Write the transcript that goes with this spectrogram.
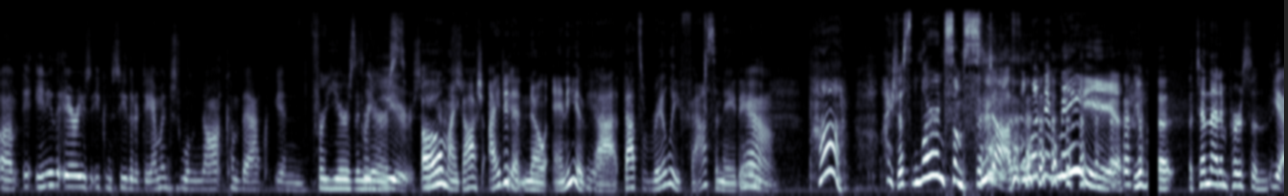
um, any of the areas that you can see that are damaged will not come back in. for years and For years. years and oh my gosh, I didn't Yeah. know any of Yeah. that. That's really fascinating. Yeah. Huh. I just learned some stuff. Look at me. You'll uh, attend that in person. Yeah.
